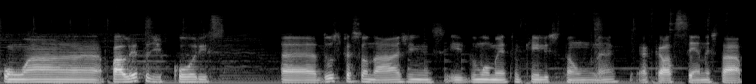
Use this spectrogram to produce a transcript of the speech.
com a paleta de cores uh, dos personagens e do momento em que eles estão, né? Aquela cena está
